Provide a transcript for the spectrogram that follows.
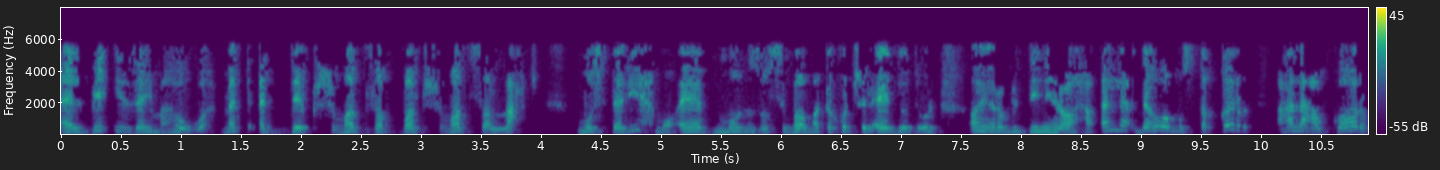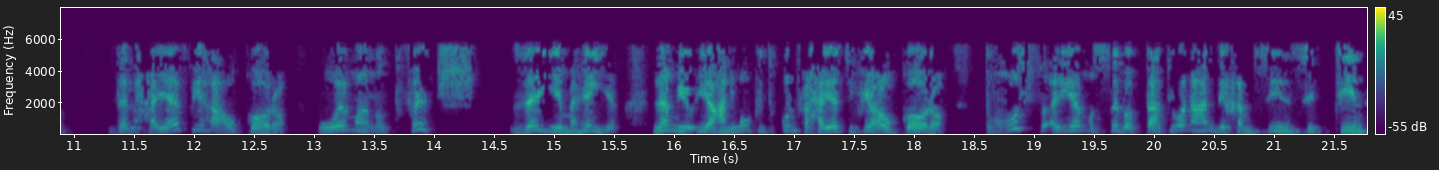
قال بقي زي ما هو ما تأدبش ما تظبطش ما تصلحش. مستريح مؤاب منذ صباه ما تاخدش الآية دي وتقول آه يا رب اديني راحة. قال لا ده هو مستقر على عقارة. ده الحياة فيها عقارة. وما نطفتش زي ما هي. لم يعني ممكن تكون في حياتي فيها عقارة تخص أيام الصبا بتاعتي وأنا عندي خمسين ستين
